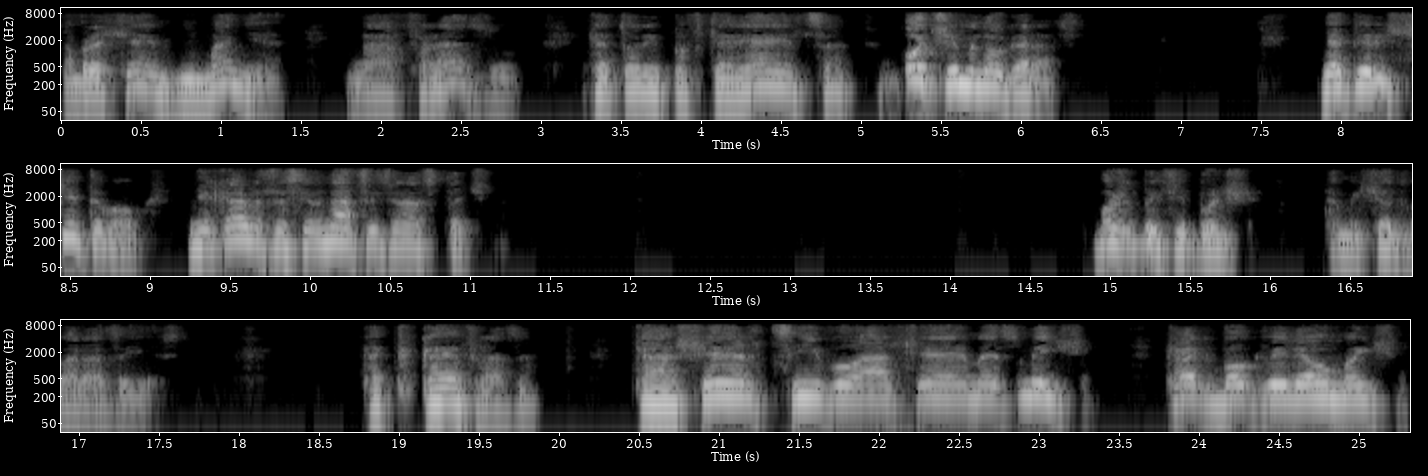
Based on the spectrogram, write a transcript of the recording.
обращаем внимание на фразу, которая повторяется очень много раз. Я пересчитывал, мне кажется, 17 раз точно. Может быть и больше. Там еще два раза есть. Как, какая фраза? Кашер циву ашем эсмейша. Как Бог велел Моише.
